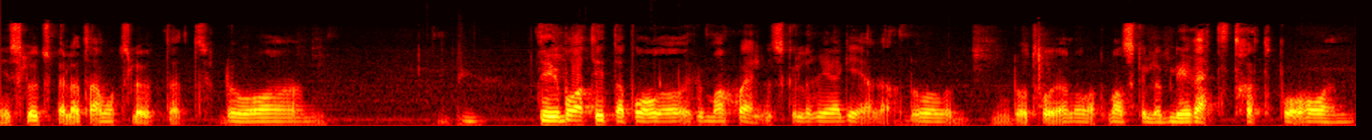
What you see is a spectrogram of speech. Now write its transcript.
i slutspelet här mot slutet. Då, det är ju bara att titta på hur man själv skulle reagera. Då, då tror jag nog att man skulle bli rätt trött på att ha en,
